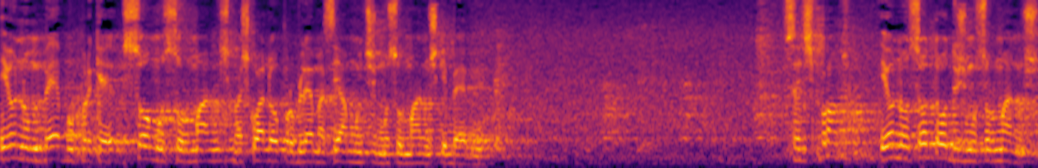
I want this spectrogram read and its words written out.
eu não bebo porque sou muçulmano, mas qual é o problema se há muitos muçulmanos que bebem? Você diz, pronto, eu não sou todos muçulmanos.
